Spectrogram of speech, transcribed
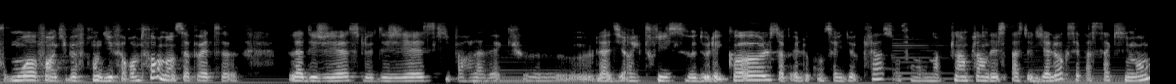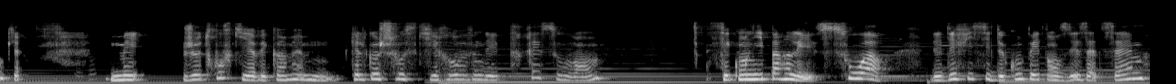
pour moi, enfin, qui peuvent prendre différentes formes, hein, ça peut être euh, la DGS, le DGS qui parle avec euh, la directrice de l'école, ça peut être le conseil de classe, enfin, on a plein, plein d'espaces de dialogue, c'est pas ça qui manque. Mais je trouve qu'il y avait quand même quelque chose qui revenait très souvent, c'est qu'on y parlait soit des déficits de compétences des ATSEM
